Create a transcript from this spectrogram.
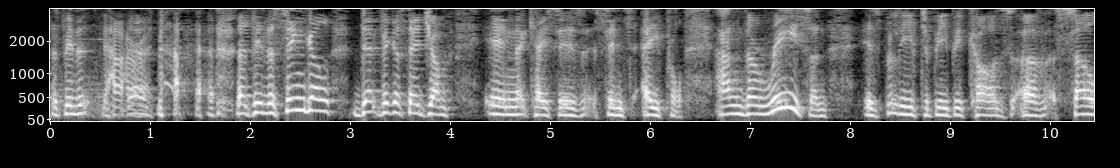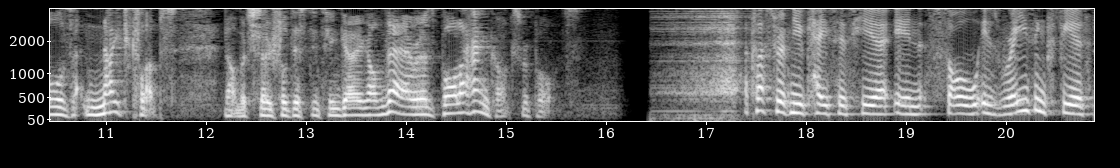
there's been the, there's, there's been the single biggest day jump in cases since April, and the reason is believed to be because of Seoul's nightclubs. Not much social distancing going on there, as Paula Hancocks reports. A cluster of new cases here in Seoul is raising fears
